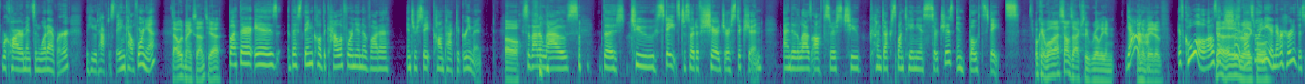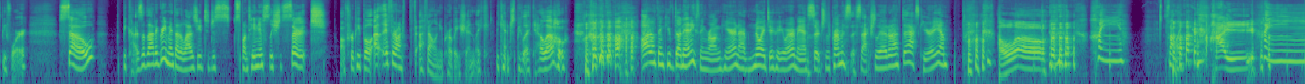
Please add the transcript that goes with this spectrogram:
requirements and whatever, that he would have to stay in California. That would make sense. Yeah. But there is this thing called the California Nevada Interstate Compact Agreement. Oh. So that allows the two states to sort of share jurisdiction and it allows officers to conduct spontaneous searches in both states. Okay. Well, that sounds actually really in- Yeah. innovative. It's cool. I was Yeah, like, that shit, really that's really neat. I never heard of this before. So, because of that agreement that allows you to just spontaneously search for people uh, if they're on a felony probation, like you can't just be like, "Hello, I don't think you've done anything wrong here, and I have no idea who you are. May I search the premises? Actually, I don't have to ask. Here I am. Hello. Hi." It's not like Hi. Hi.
